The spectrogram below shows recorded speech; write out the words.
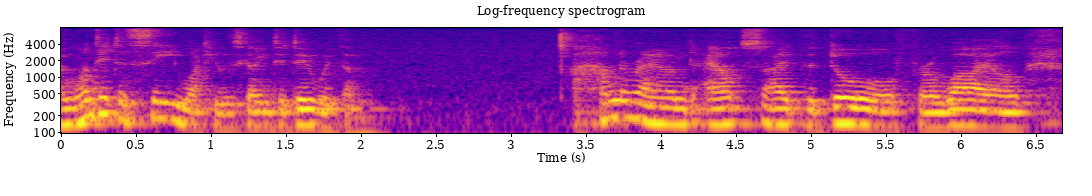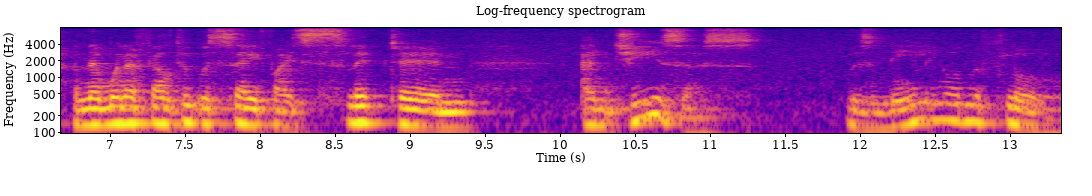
I wanted to see what he was going to do with them. I hung around outside the door for a while, and then when I felt it was safe, I slipped in, and Jesus was kneeling on the floor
